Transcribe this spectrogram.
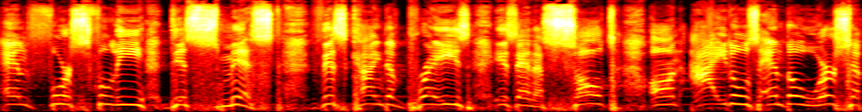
and forcefully dismissed. This kind of praise is an assault on idols and the worship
